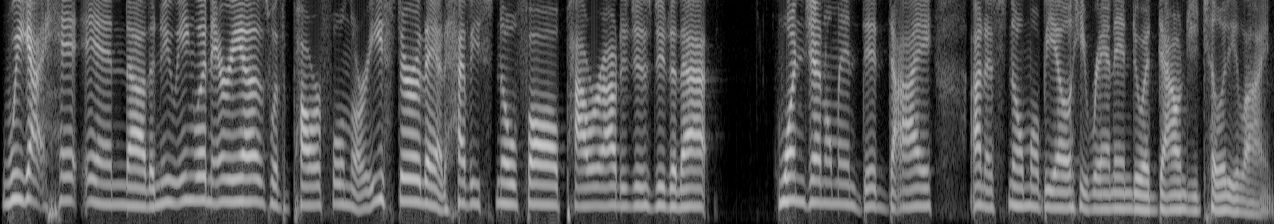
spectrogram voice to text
we got hit in uh, the New England areas with a powerful nor'easter. They had heavy snowfall, power outages due to that. One gentleman did die on a snowmobile. He ran into a downed utility line.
